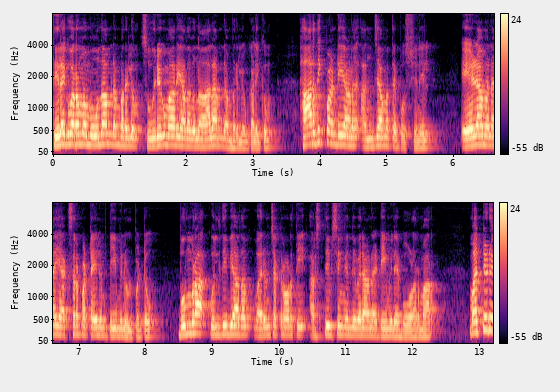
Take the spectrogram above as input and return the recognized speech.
തിലക് വർമ്മ മൂന്നാം നമ്പറിലും സൂര്യകുമാർ യാദവ് നാലാം നമ്പറിലും കളിക്കും. ഹാർദിക് പാണ്ഡ്യയാണ് അഞ്ചാമത്തെ പൊസിഷനിൽ. ഏഴാമനായി അക്സർ പട്ടേലും ടീമിൽ ഉൾപ്പെട്ടു. ബുംറ കുൽദീപ് യാദവ് വരുൺ ചക്രവർത്തി അർഷ്ദീപ് സിംഗ് എന്നിവരാണ് ടീമിലെ ബോളർമാർ. മറ്റൊരു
